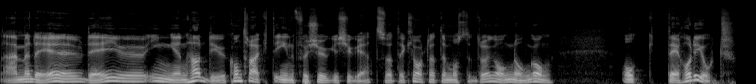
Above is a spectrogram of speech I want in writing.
nej men det är, det är ju, ingen hade ju kontrakt inför 2021 så att det är klart att det måste dra igång någon gång. Och det har det gjort.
